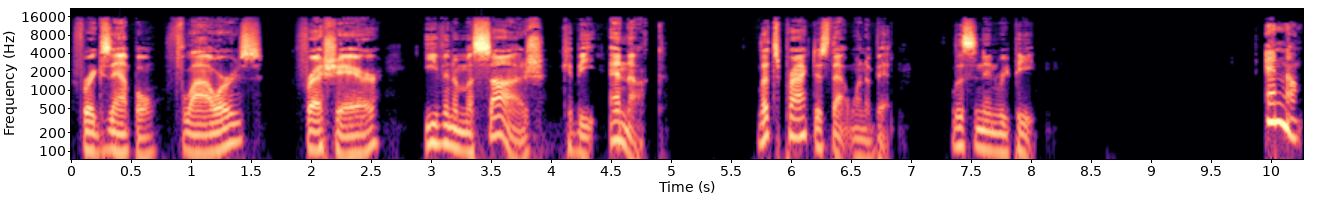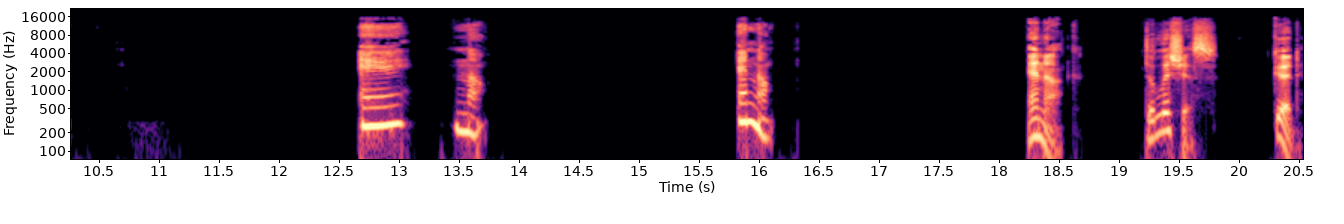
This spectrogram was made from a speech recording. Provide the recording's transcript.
For example, flowers, fresh air, even a massage can be enak. Let's practice that one a bit. Listen and repeat. Enak. Enak. Enak. Enak. Delicious. Good.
